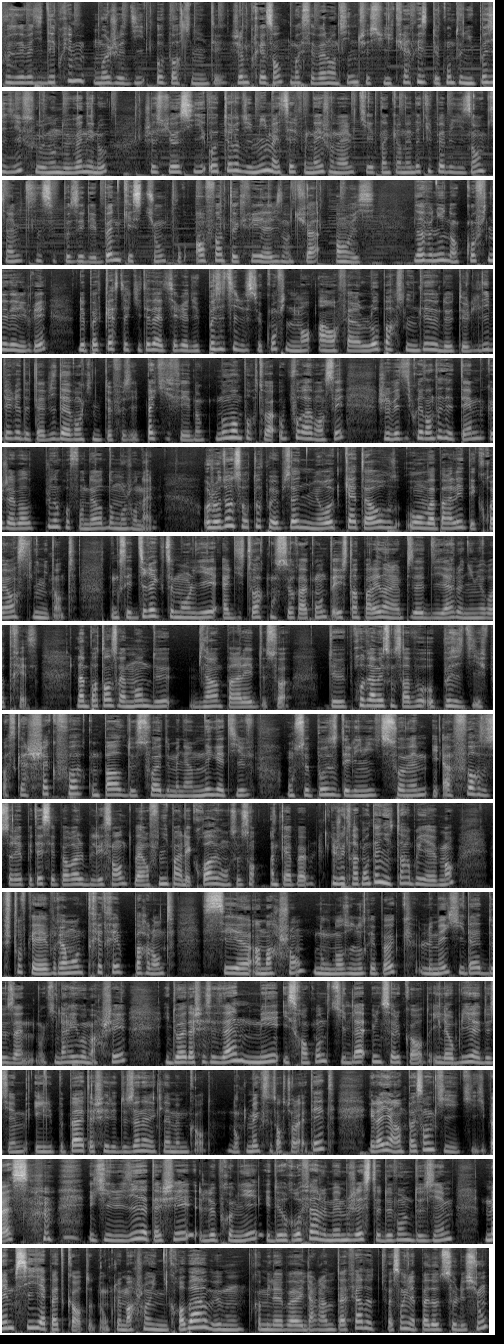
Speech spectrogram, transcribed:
Vous avez dit déprime, moi je dis opportunité. Je me présente, moi c'est Valentine, je suis créatrice de contenu positif sous le nom de Vanello. Je suis aussi auteur du Me, Myself and I Journal qui est un carnet déculpabilisant qui invite à se poser les bonnes questions pour enfin te créer la vie dont tu as envie. Bienvenue dans Confiné délivré, le podcast qui t'aide à tirer du positif de ce confinement, à en faire l'opportunité de te libérer de ta vie d'avant qui ne te faisait pas kiffer. Donc moment pour toi ou pour avancer, je vais t'y présenter des thèmes que j'aborde plus en profondeur dans mon journal. Aujourd'hui, on se retrouve pour l'épisode numéro 14 où on va parler des croyances limitantes. Donc c'est directement lié à l'histoire qu'on se raconte et je t'en parlais dans l'épisode d'hier, le numéro 13. L'importance vraiment de bien parler de soi, de programmer son cerveau au positif parce qu'à chaque fois qu'on parle de soi de manière négative, on se pose des limites soi-même et à force de se répéter ces paroles blessantes, bah, on finit par les croire et on se sent incapable. Je vais te raconter une histoire brièvement, je trouve qu'elle est vraiment très très parlante. C'est euh, un marchand, donc dans une autre époque, le mec il a deux ânes, donc il arrive au marché, il doit attacher ses ânes, mais il se rend compte qu'il a une seule corde, il a oublié la deuxième et il peut pas attacher les deux ânes avec la même corde. Donc le mec se torture la tête et là il y a un passant qui, qui passe et qui lui dit d'attacher le premier et de refaire le même geste devant le deuxième, même s'il n'y a pas de corde. Donc le marchand il n'y croit pas, mais bon, comme il a, il a rien d'autre à faire, de toute façon il n'y a pas d'autre solution,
